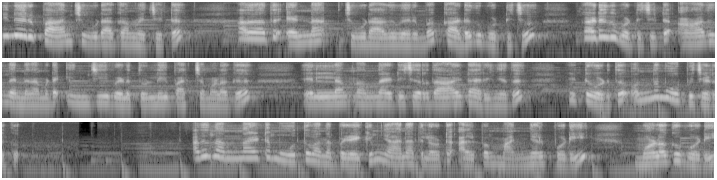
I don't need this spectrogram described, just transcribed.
ഇനി ഒരു പാൻ ചൂടാക്കാൻ വെച്ചിട്ട് അതിനകത്ത് എണ്ണ ചൂടാകി വരുമ്പോൾ കടുക് പൊട്ടിച്ചു. കടുക് പൊട്ടിച്ചിട്ട് ആദ്യം തന്നെ നമ്മുടെ ഇഞ്ചി വെളുത്തുള്ളി പച്ചമുളക് എല്ലാം നന്നായിട്ട് ചെറുതായിട്ട് അരിഞ്ഞത് ഇട്ട് കൊടുത്ത് ഒന്ന് മൂപ്പിച്ചെടുക്കും. അത് നന്നായിട്ട് മൂത്ത് വന്നപ്പോഴേക്കും ഞാൻ അതിലോട്ട് അല്പം മഞ്ഞൾപ്പൊടി മുളക് പൊടി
